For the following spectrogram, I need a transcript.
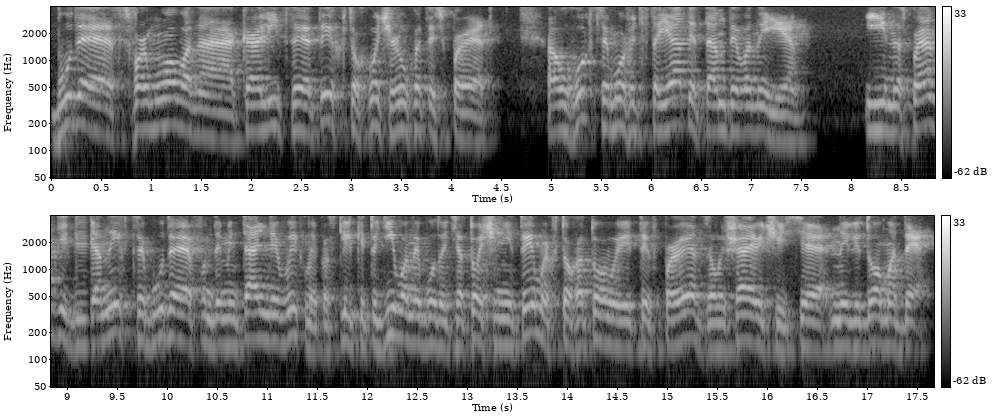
буде сформована коаліція тих, хто хоче рухатись вперед. А угорці можуть стояти там, де вони є. І насправді для них це буде фундаментальний виклик, оскільки тоді вони будуть оточені тими, хто готовий йти вперед, залишаючись невідомо де.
